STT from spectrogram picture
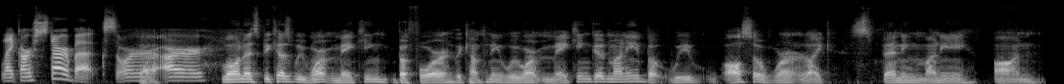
like our Starbucks or Yeah. our Well, and it's because we weren't making before the company, we weren't making good money, but we also weren't like spending money on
